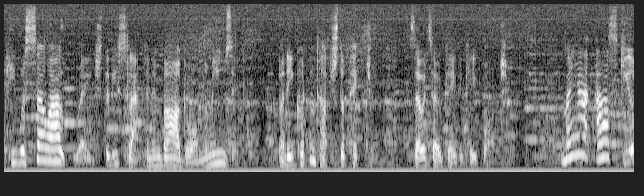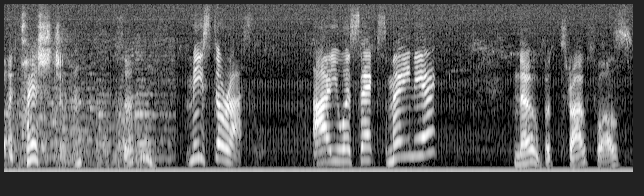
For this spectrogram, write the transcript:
he was so outraged that he slapped an embargo on the music. But he couldn't touch the picture, so it's okay to keep watching. May I ask you a question? Certainly. Mr. Russell, are you a sex maniac? No, but Strauss was.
